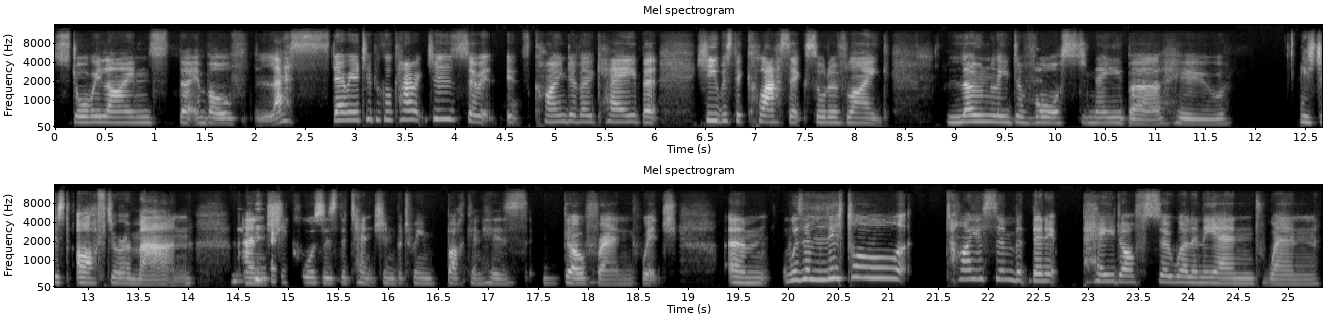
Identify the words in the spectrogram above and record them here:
storylines that involve less stereotypical characters. So it, it's kind of okay. But she was the classic sort of like lonely divorced neighbor who is just after a man. And she causes the tension between buck and his girlfriend which um was a little tiresome but then it paid off so well in the end when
